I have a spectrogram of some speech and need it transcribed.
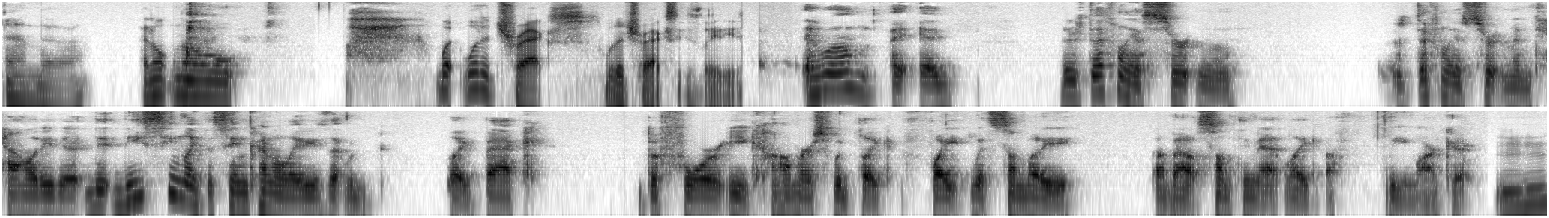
and uh, I don't know what what attracts what attracts these ladies. Well, I, I, there's definitely a certain there's definitely a certain mentality there. Th- these seem like the same kind of ladies that would like back before e-commerce would like fight with somebody about something at like a flea market. Mm-hmm.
